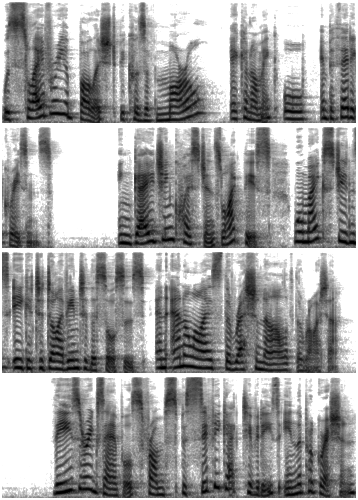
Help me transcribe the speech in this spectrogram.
Was slavery abolished because of moral, economic, or empathetic reasons. Engaging questions like this will make students eager to dive into the sources and analyse the rationale of the writer. These are examples from specific activities in the progression,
